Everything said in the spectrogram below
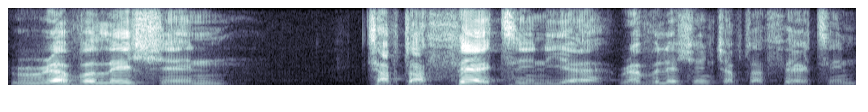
Revelation chapter 13. Yeah, Revelation chapter 13.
